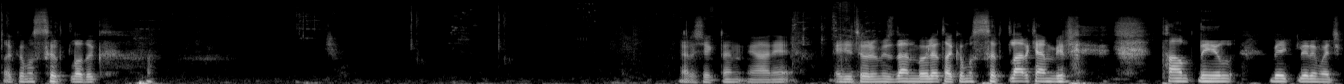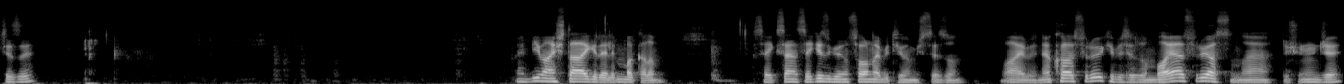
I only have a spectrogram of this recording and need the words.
Takımı sırtladık. Gerçekten yani editörümüzden böyle takımı sırtlarken bir thumbnail beklerim açıkçası. Bir maç daha girelim bakalım. 88 gün sonra bitiyormuş sezon. Vay be ne kadar sürüyor ki bir sezon. Bayağı sürüyor aslında ha düşününce.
